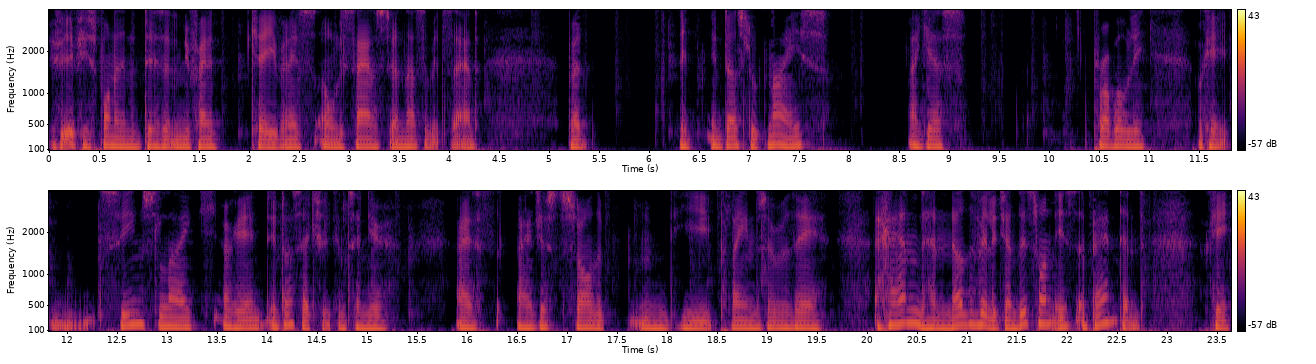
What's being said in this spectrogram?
if, if you spawn in a desert and you find a cave and it's only sandstone that's a bit sad. But it it does look nice i guess. Probably. Okay seems like okay it, it does actually continue I I just saw the the plains over there and another village and this one is abandoned. Okay,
